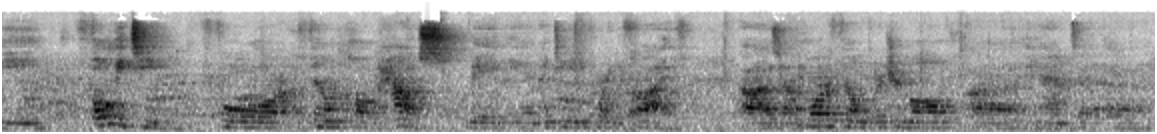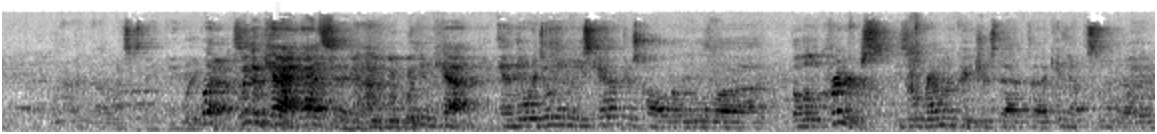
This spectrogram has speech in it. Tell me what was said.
the Foley team for a film called House, made in 1984-85. Uh, it's a horror film with Richard Moll uh, and what's his name? William What? Katt. William Katt. That's it. William Katt. And they were doing these characters called the little uh, the little critters, these little gremlin creatures that uh, kidnapped this little boy. And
